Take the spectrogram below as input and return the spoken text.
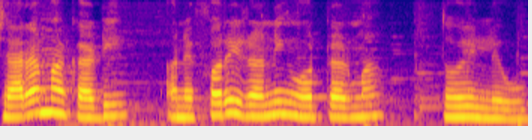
ઝારામાં કાઢી અને ફરી રનિંગ વોટરમાં ધોઈ લેવું.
